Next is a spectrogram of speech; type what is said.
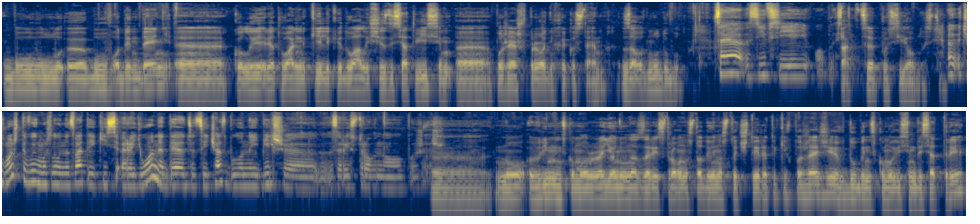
був, е, був один день, е, коли рятувальники ліквідували 68 е, пожеж в природних екосистемах за одну добу. Це зі всієї області. Так, це по всій області. Чи можете ви, можливо, назвати якісь райони, де за цей час було найбільше зареєстровано пожеж? Е, ну, в Рівненському районі у нас зареєстровано 194 таких пожежі, в Дубинському 83,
